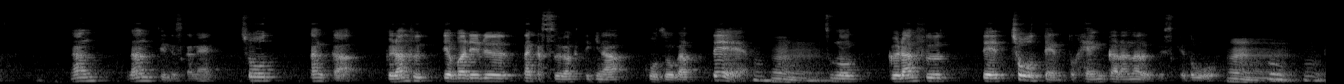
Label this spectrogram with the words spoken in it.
なんなんていうんですかね。超なんかグラフって呼ばれるなんか数学的な構造があってうん。そのグラフって頂点と辺からなるんですけど、うん。うんうん。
